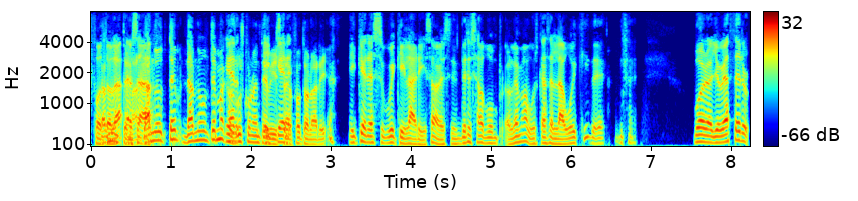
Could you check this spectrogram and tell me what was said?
Fotola- Dame un tema, o sea, dame un tem- dame un tema que busco una entrevista de Fotolari. Iker es Wikilari, ¿sabes? Si tienes algún problema, buscas en la wiki de... Bueno, yo voy a hacer...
